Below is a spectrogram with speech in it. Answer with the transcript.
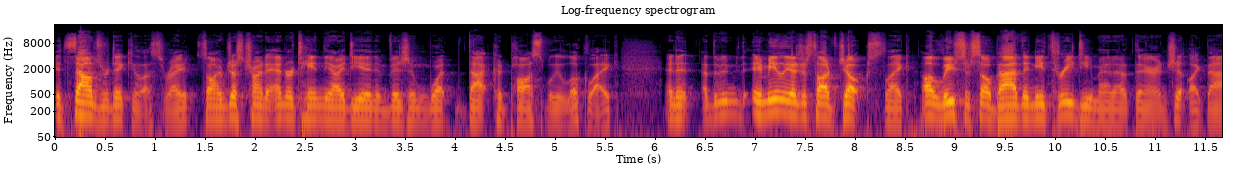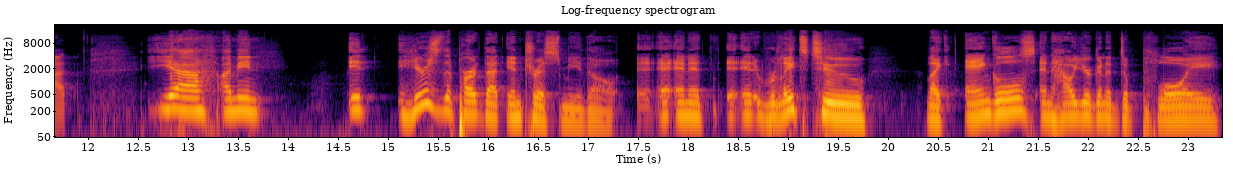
it sounds ridiculous, right? So I'm just trying to entertain the idea and envision what that could possibly look like. And it immediately I just thought of jokes like, "Oh, Leafs are so bad they need three D men out there and shit like that." Yeah, I mean, it. Here's the part that interests me though, and it it relates to like angles and how you're going to deploy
